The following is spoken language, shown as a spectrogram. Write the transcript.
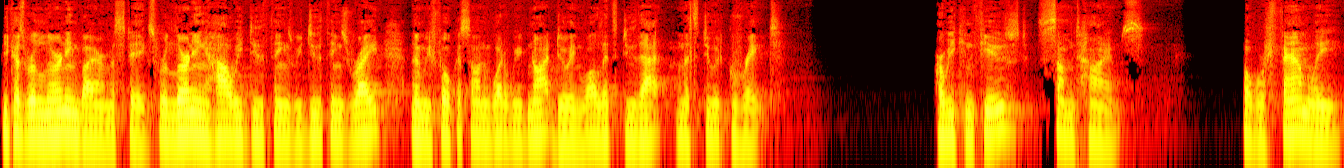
because we're learning by our mistakes. We're learning how we do things. We do things right, then we focus on what are we not doing. Well, let's do that and let's do it great. Are we confused? Sometimes. But we're family,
